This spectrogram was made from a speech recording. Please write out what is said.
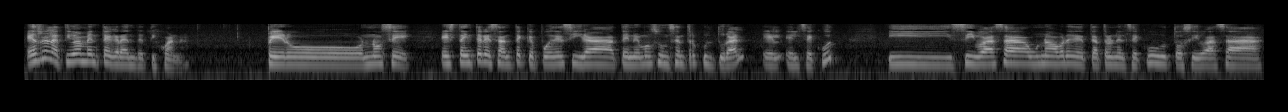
es relativamente grande Tijuana. Pero no sé, está interesante que puedes ir a. Tenemos un centro cultural, el, el Secut. Y si vas a una obra de teatro en el Secut, o si vas a,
